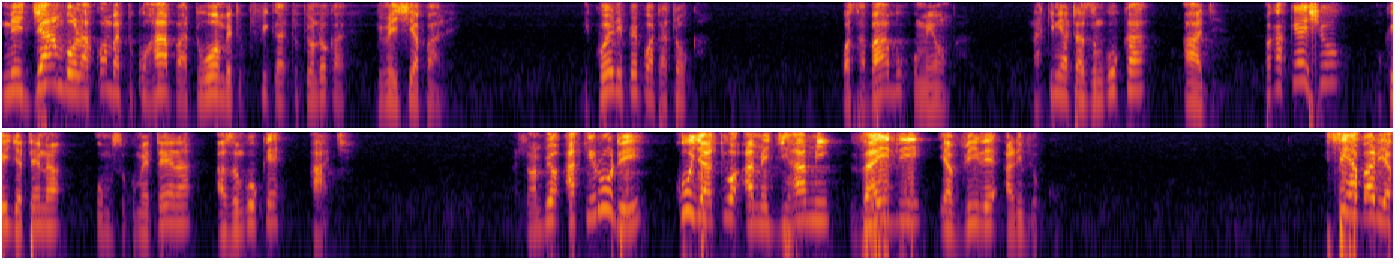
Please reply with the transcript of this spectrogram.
ni jambo la kwamba tuko hapa tuombe tukifika tukiondoka vimeishia pale. Ni kweli pepo atatoka kwa sababu umeomba. Lakini atazunguka aje. Mpaka kesho ukija tena umsukume tena azunguke aje. Tunaambiwa akirudi kuja akiwa amejihami zaidi ya vile alivyokuwa. Si habari ya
